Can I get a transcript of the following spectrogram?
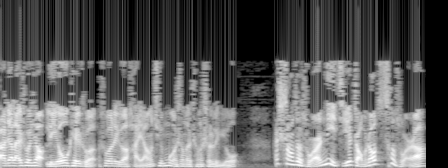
大家来说笑，李 OK 说说这个海洋去陌生的城市旅游，还上厕所那急找不着厕所啊，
